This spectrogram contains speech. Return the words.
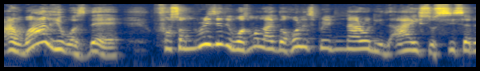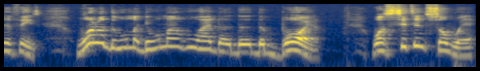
And while he was there, for some reason, it was more like the Holy Spirit narrowed his eyes to see certain things. One of the woman, the woman who had the, the, the was sitting somewhere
